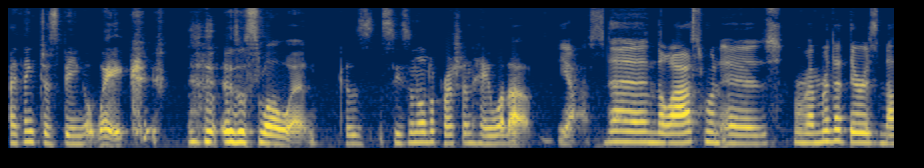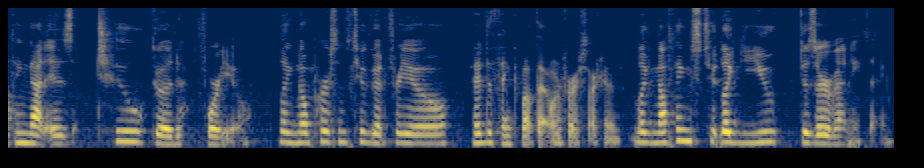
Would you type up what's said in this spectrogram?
I think just being awake is a small win. Because seasonal depression, hey, what up? Yes. Then the last one is remember that there is nothing that is too good for you. Like no person's too good for you. I had to think about that one for a second. Like nothing's too like you deserve anything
